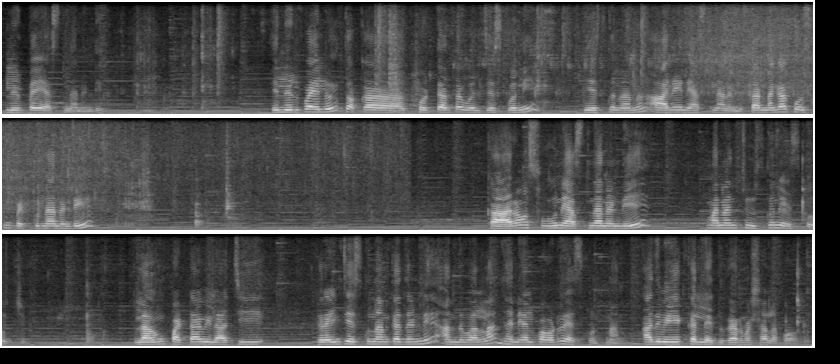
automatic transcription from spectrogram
ఎల్లుల్లిపాయ వేస్తున్నానండి. ఎల్లుల్లిపాయలు తొక్క పొట్టు అంతా ఒలిచేసుకొని వేస్తున్నాను ఆనియన్ వేస్తున్నానండి. సన్నగా కోసుకుని పెట్టుకున్నానండి. కారం స్పూన్ వేస్తున్నానండి. మనం చూసుకొని వేసుకోవచ్చు. లవంగ్ పట్టా ఇలాచి గ్రైండ్ చేసుకున్నాను కదండి. అందువల్ల ధనియాల పౌడర్ వేసుకుంటున్నాను. అది వేయక్కర్లేదు గరం మసాలా పౌడర్.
